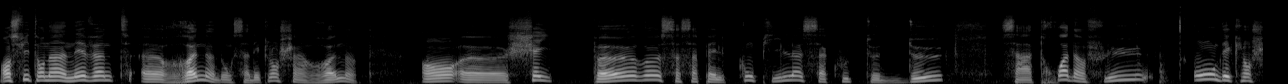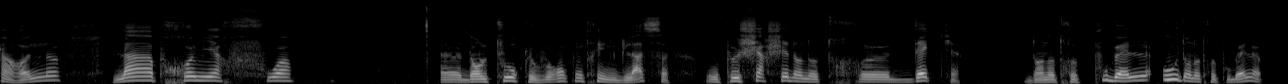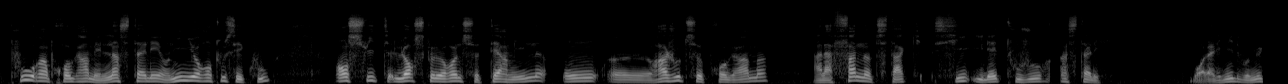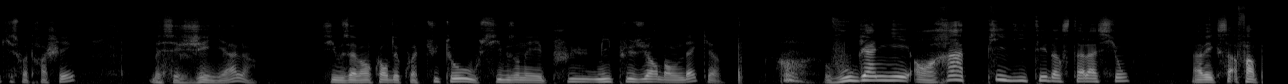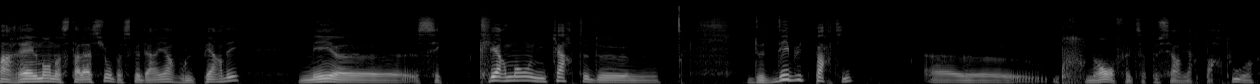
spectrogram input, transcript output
Ensuite, on a un event euh, run, donc ça déclenche un run en euh, shaper, ça s'appelle compile, ça coûte 2, ça a 3 d'influx, on déclenche un run. La première fois euh, dans le tour que vous rencontrez une glace, on peut chercher dans notre euh, deck, dans notre poubelle ou dans notre poubelle pour un programme et l'installer en ignorant tous ses coups. Ensuite, lorsque le run se termine, on euh, rajoute ce programme à la fin de notre stack s'il est toujours installé. Bon, à la limite, vaut mieux qu'il soit traché. mais c'est génial. Si vous avez encore de quoi tuto ou si vous en avez plus, mis plusieurs dans le deck, vous gagnez en rapidité d'installation avec ça. Enfin, pas réellement d'installation parce que derrière vous le perdez, mais euh, c'est clairement une carte de, de début de partie. Euh, non, en fait, ça peut servir partout. Hein.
